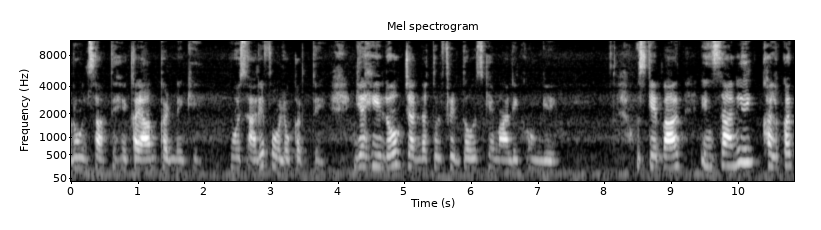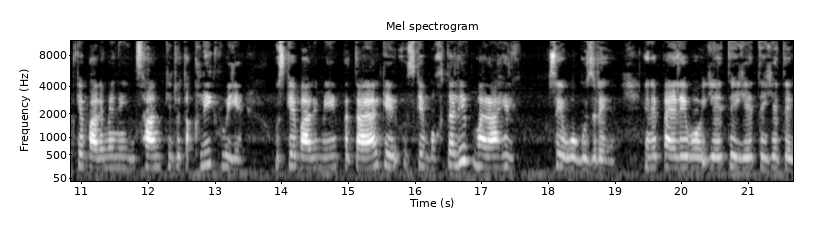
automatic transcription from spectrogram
رولس آتے ہیں قیام کرنے کے۔ وہ سارے فالو کرتے ہیں۔ یہی لوگ جنت الفردوس کے مالک ہوں گے۔ اس کے بعد انسانی خلقت کے بارے میں نے انسان کی جو تخلیق ہوئی ہے، اس کے بارے میں بتایا کہ اس کے مختلف مراحل سے وہ گزرے ہیں۔ یعنی پہلے وہ یہ تھے یہ تھے یہ تھے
